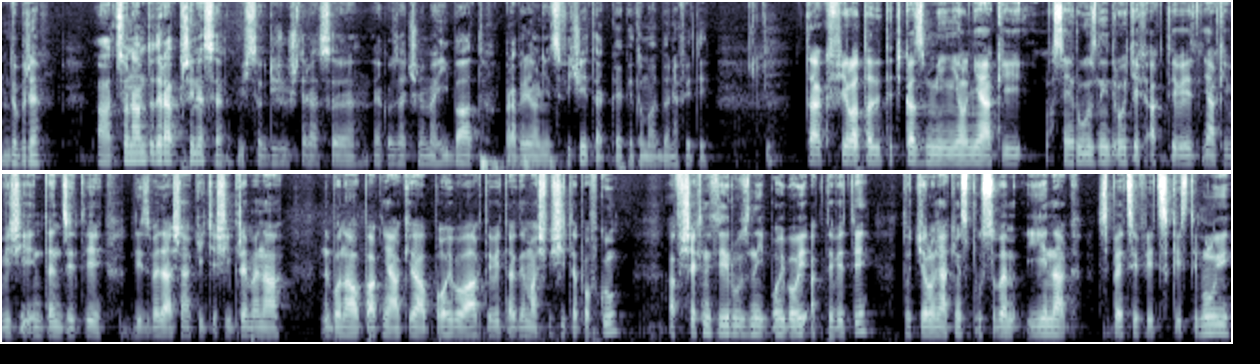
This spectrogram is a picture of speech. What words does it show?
dobře. A co nám to teda přinese? Víš co, když už teda se jako začneme hýbat, pravidelně cvičit, tak jaké to má benefity? Tak Fila tady teďka zmínil nějaký vlastně různý druhy těch aktivit, nějaký vyšší intenzity, kdy zvedáš nějaký těžší břemena, nebo naopak nějaká pohybová aktivita, kde máš vyšší tepovku. A všechny ty různé pohybové aktivity to tělo nějakým způsobem jinak specificky stimulují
